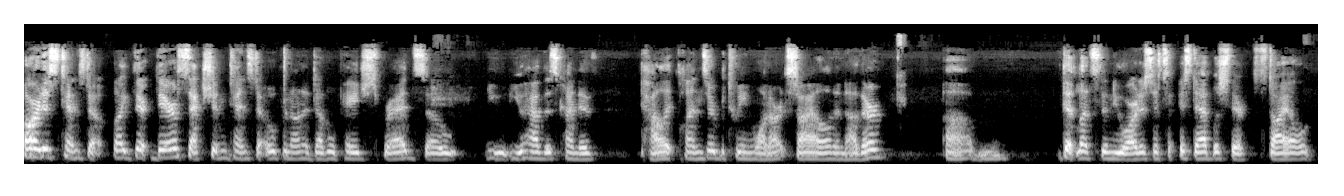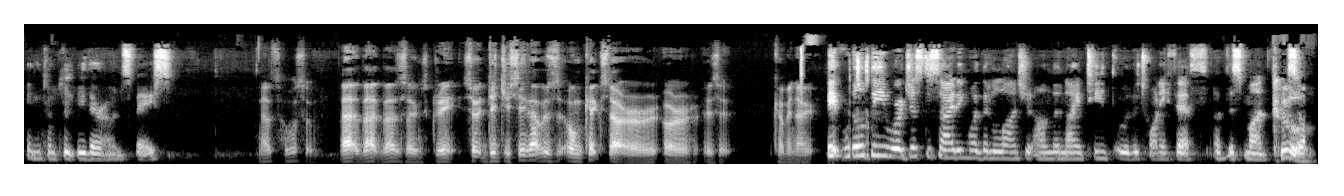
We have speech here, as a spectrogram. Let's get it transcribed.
artist tends to like their their section tends to open on a double page spread so you you have this kind of palette cleanser between one art style and another um, that lets the new artist establish their style in completely their own space. That's awesome. That that that sounds great. So, did you say that was on Kickstarter, or, or is it coming out? It will be. We're just deciding whether to launch it on the nineteenth or the twenty fifth of this month. Cool. So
